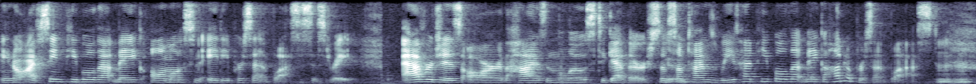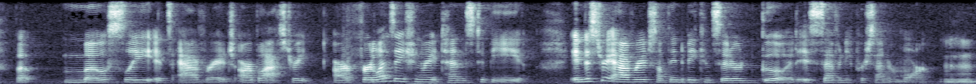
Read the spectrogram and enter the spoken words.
you know i've seen people that make almost an 80% blastocyst rate averages are the highs and the lows together so Yeah. sometimes we've had people that make 100% blast Mm-hmm. but mostly it's average. Our blast rate, our fertilization rate tends to be industry average, something to be considered good is 70% or more. Mm-hmm.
